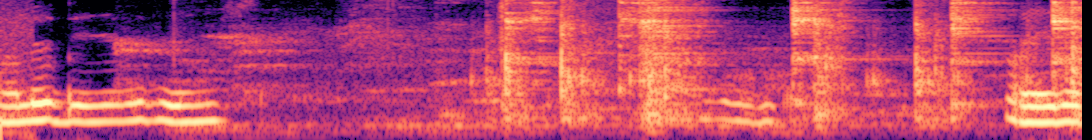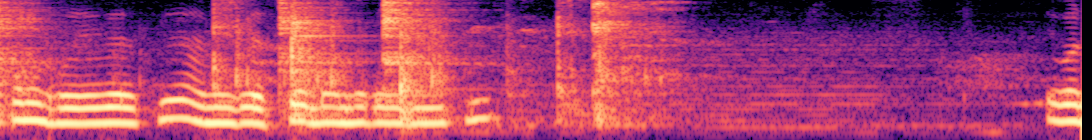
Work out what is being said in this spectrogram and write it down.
ভালো বেজে ফ্রেন্ডস আর এরকম হয়ে গেছে আমি গ্যাসটা বন্ধ করে দিয়েছি। এবার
